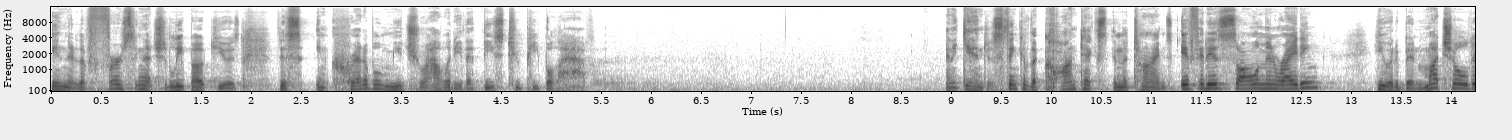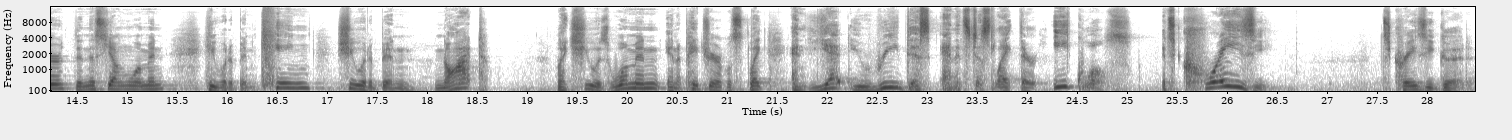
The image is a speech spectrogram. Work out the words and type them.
in there. The first thing that should leap out to you is this incredible mutuality that these two people have. And again, just think of the context in the times. If it is Solomon writing, he would have been much older than this young woman. He would have been king. She would have been not. Like she was woman in a patriarchal like, and yet you read this and it's just like they're equals. It's crazy. It's crazy good.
